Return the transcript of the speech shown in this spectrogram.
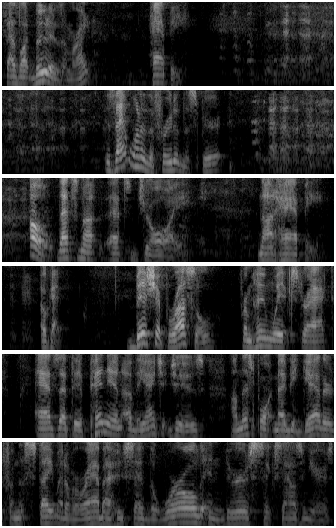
Sounds like Buddhism, right? Happy. Is that one of the fruit of the Spirit? Oh, that's not, that's joy, not happy. Okay. Bishop Russell, from whom we extract, adds that the opinion of the ancient Jews on this point may be gathered from the statement of a rabbi who said the world endures 6,000 years,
